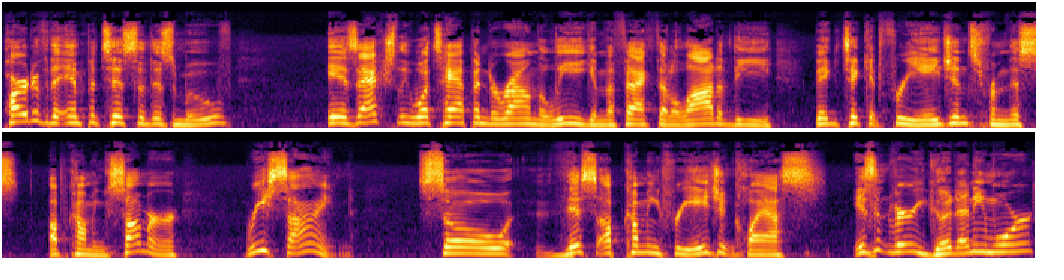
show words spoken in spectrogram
part of the impetus of this move is actually what's happened around the league and the fact that a lot of the big ticket free agents from this upcoming summer re signed. So this upcoming free agent class isn't very good anymore.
